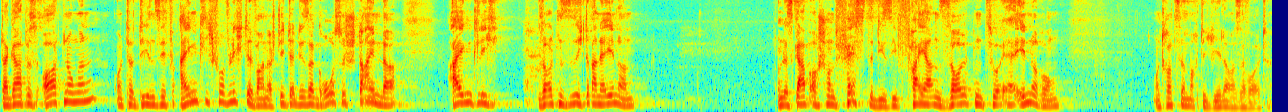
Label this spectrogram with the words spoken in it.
da gab es Ordnungen, unter denen sie eigentlich verpflichtet waren. Da steht ja dieser große Stein da. Eigentlich sollten sie sich daran erinnern. Und es gab auch schon Feste, die sie feiern sollten zur Erinnerung. Und trotzdem machte jeder, was er wollte.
